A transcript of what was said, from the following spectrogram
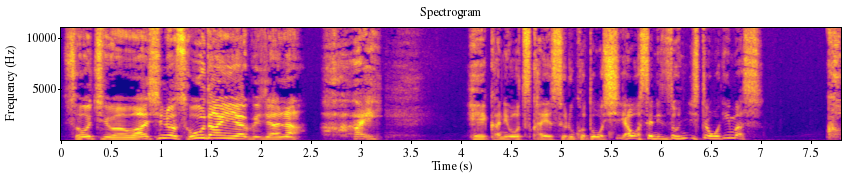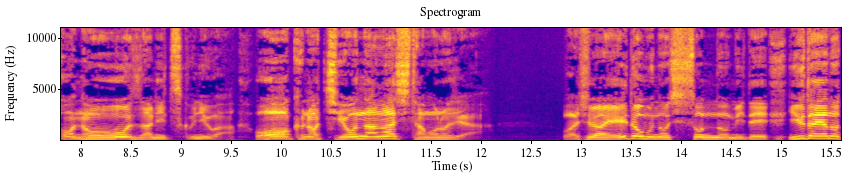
そちはわしの相談役じゃな。はい。陛下にお仕えすることを幸せに存じております。この王座につくには多くの血を流したものじゃわしはエドムの子孫の身でユダヤの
